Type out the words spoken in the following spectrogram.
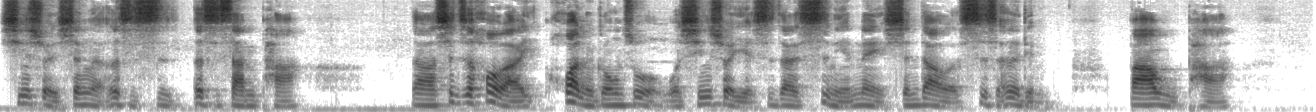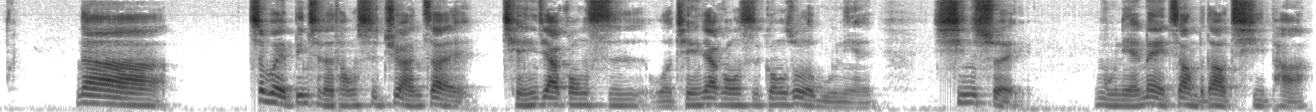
薪水升了二十四、二十三趴。那甚至后来换了工作，我薪水也是在四年内升到了四十二点。八五趴，那这位冰城的同事居然在前一家公司，我前一家公司工作了五年，薪水五年内涨不到七趴，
